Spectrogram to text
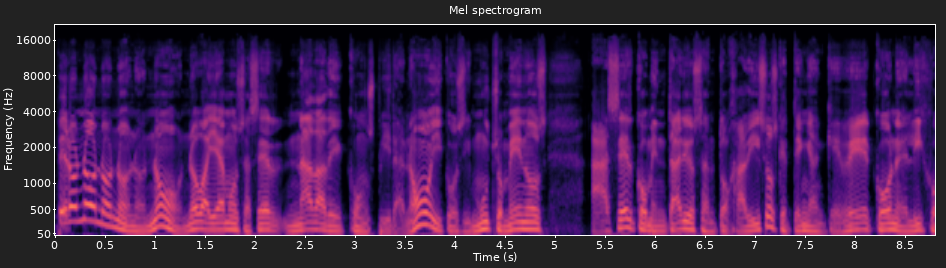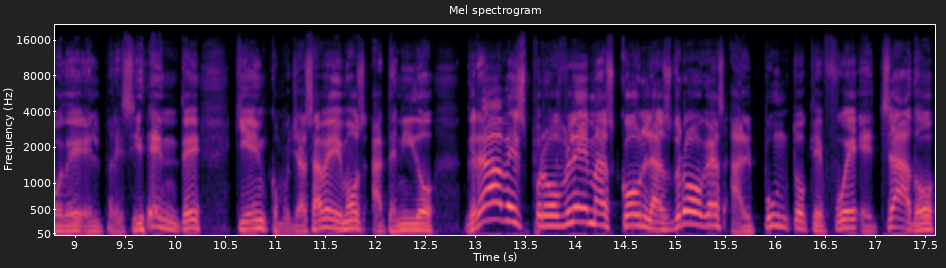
pero no, no, no, no, no, no vayamos a hacer nada de conspiranoicos y mucho menos hacer comentarios antojadizos que tengan que ver con el hijo del presidente, quien, como ya sabemos, ha tenido graves problemas con las drogas al punto que fue echado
